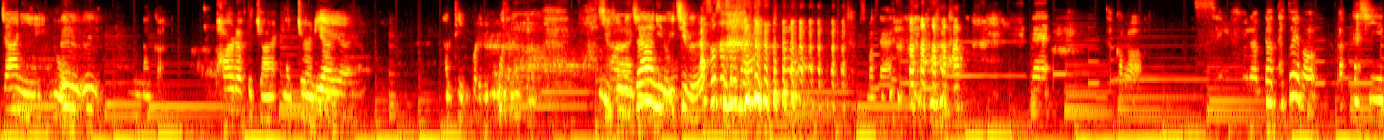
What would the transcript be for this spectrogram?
ジャーニーの、うんうなんか、part of the journey, like journey. んいやいやいなんていうこれ日本語でなんていうのやジャーニーの一部？あ、そうそう、それそれ。すいません。ね、だから、セルフラブ、だ例えば、私、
